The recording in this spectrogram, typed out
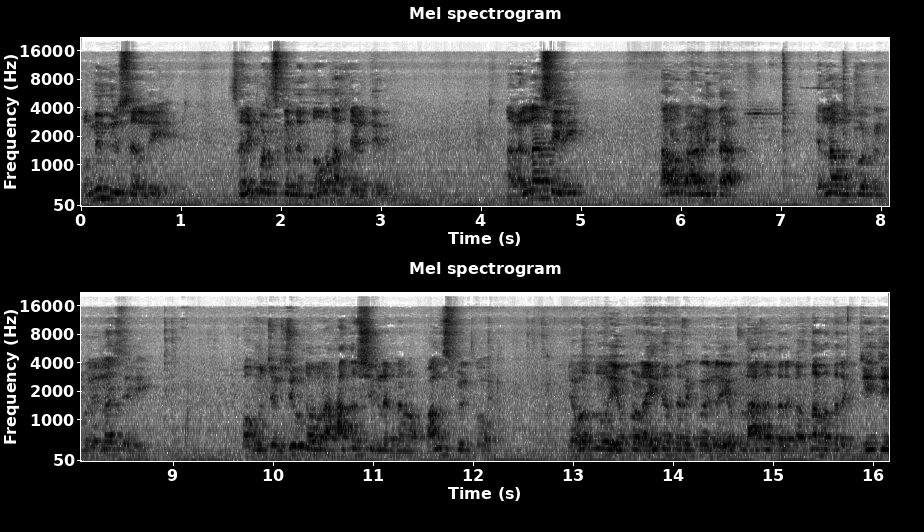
ಮುಂದಿನ ದಿವಸದಲ್ಲಿ ಸರಿಪಡಿಸ್ಕೊಂಡು ನೋವು ಅಂತ ಹೇಳ್ತೇವೆ ನಾವೆಲ್ಲ ಸೇರಿ, ತಾಲೂಕು ಆಡಳಿತ, ಎಲ್ಲ ಮುಖಂಡರುಗಳು ಎಲ್ಲ ಸೇರಿ ಬಾಬು ಅವರ ಆದರ್ಶಗಳನ್ನ ನಾವು ಪಾಲಿಸ್ಬೇಕು. ಯಾವತ್ತು ಏಪ್ರಿಲ್ ಐದನೇ ತಾರೀಕು ಇಲ್ಲ ಏಪ್ರಿಲ್ ಆರನೇ ತಾರೀಕು, ಹದಿನಾಲ್ಕನೇ ತಾರೀಕು ಜೆ ಜೆ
